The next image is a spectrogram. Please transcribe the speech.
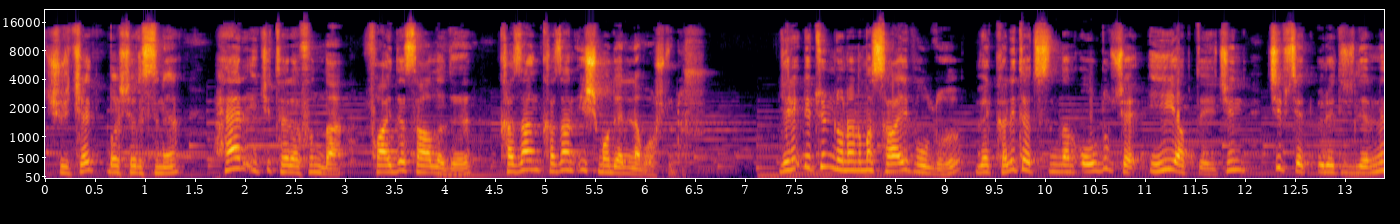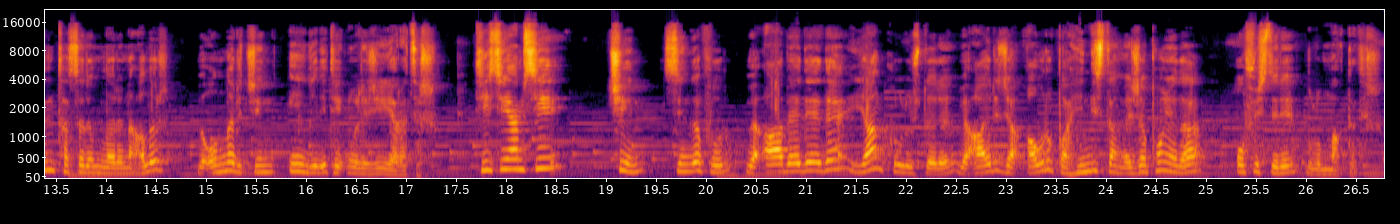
Şirket başarısını her iki tarafın da fayda sağladığı kazan kazan iş modeline borçludur. Gerekli tüm donanıma sahip olduğu ve kalite açısından oldukça iyi yaptığı için chipset üreticilerinin tasarımlarını alır ve onlar için ilgili teknolojiyi yaratır. TSMC, Çin, Singapur ve ABD'de yan kuruluşları ve ayrıca Avrupa, Hindistan ve Japonya'da ofisleri bulunmaktadır.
